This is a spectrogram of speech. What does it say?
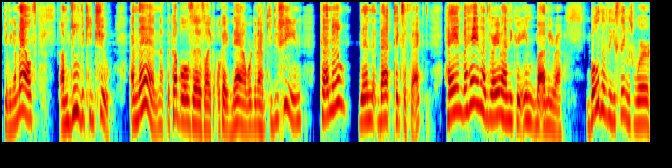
giving amounts. Um, du v'kidshu. And then the couple says, like, okay, now we're to have kiddushin, kanu, then that takes effect. Hain v'hain had very manikrim ba'amira both of these things were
